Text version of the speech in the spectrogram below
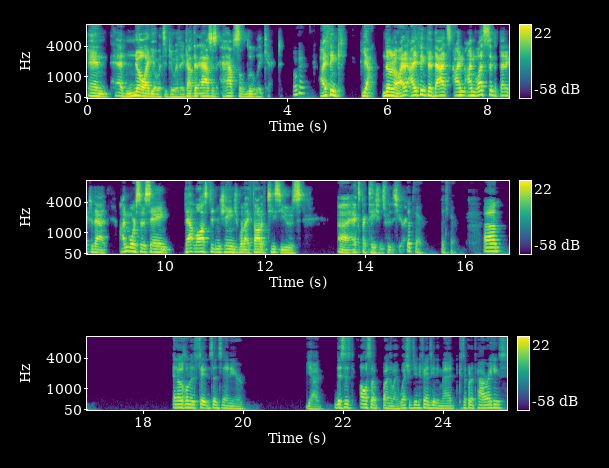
and had no idea what to do with it. Got their asses absolutely kicked. Okay, I think, yeah, no, no, I, I think that that's I'm I'm less sympathetic to that. I'm more so saying that loss didn't change what I thought of TCU's uh, expectations for this year. that's fair. That's fair. Um, and Oklahoma State and Cincinnati are, yeah. This is also, by the way, West Virginia fans getting mad because I put up the power rankings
